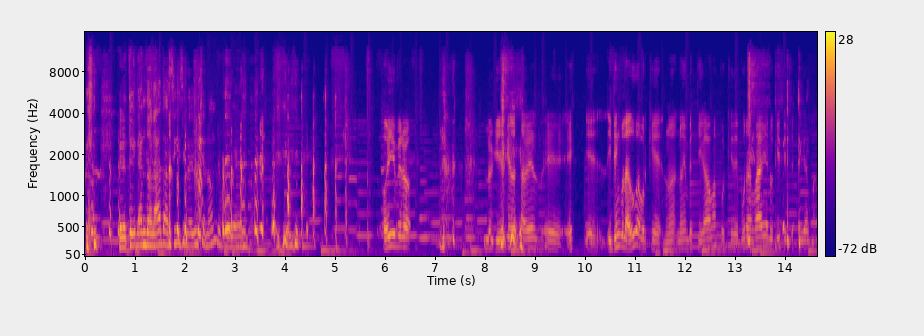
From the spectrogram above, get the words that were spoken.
Pero estoy dando datos así, si no he dicho nombre, pues weón. Oye, pero lo que yo quiero saber eh, es, eh, y tengo la duda porque no, no he investigado más porque de pura rabia no quise investigar más.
